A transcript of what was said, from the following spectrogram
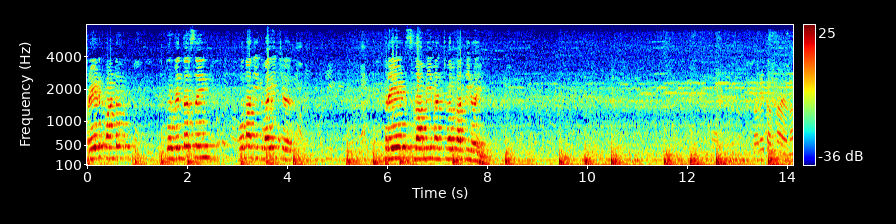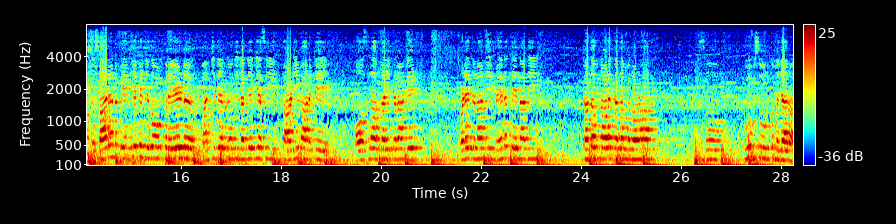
ਪਰੇਡ ਕਮਾਂਡਰ ਗੁਰਵਿੰਦਰ ਸਿੰਘ, ਉਹਨਾਂ ਦੀ ਅਗਵਾਈ 'ਚ ਪਰੇਡ ਸਲਾਮੀ ਮੰਚ ਵੱਲ ਵਧਦੀ ਹੋਈ। ਸਾਰੇ ਕਰਨਾ ਹੈ ਨਾ। ਸੋ ਸਾਰਿਆਂ ਨੂੰ ਬੇਨਤੀ ਹੈ ਕਿ ਜਦੋਂ ਪਰੇਡ ਮੰਚ ਦੇ ਅੱਗੋਂ ਦੀ ਲੰਘੇਗੀ ਅਸੀਂ ਤਾੜੀ ਮਾਰ ਕੇ ਹੌਸਲਾ ਅਫਜ਼ਾਈ ਕਰਾਂਗੇ। ਬੜੇ ਦਿਨਾਂ ਦੀ ਮਿਹਨਤ ਇਹਨਾਂ ਦੀ ਕਦਮ ਨਾਲ ਕਦਮ ਮਿਲਾਉਣਾ ਸੋ ਖੂਬਸੂਰਤ ਨਜ਼ਾਰਾ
